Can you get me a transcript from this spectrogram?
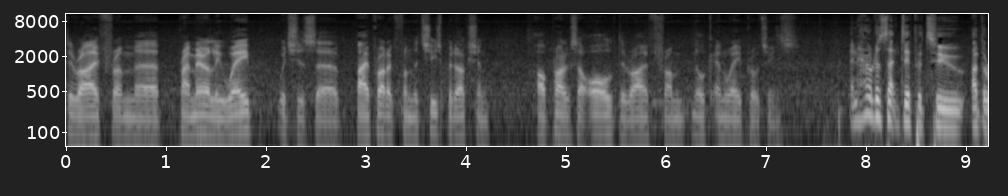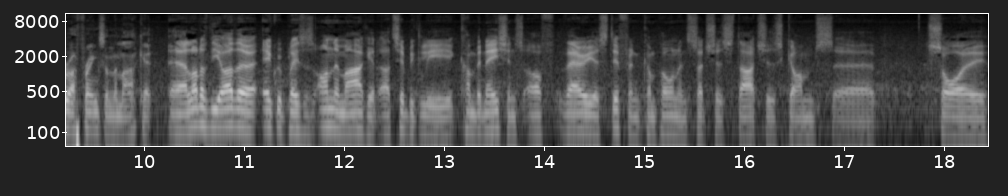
derived from uh, primarily whey, which is a byproduct from the cheese production. Our products are all derived from milk and whey proteins. And how does that differ to other offerings on the market? A lot of the other egg replacers on the market are typically combinations of various different components, such as starches, gums, uh, soy,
